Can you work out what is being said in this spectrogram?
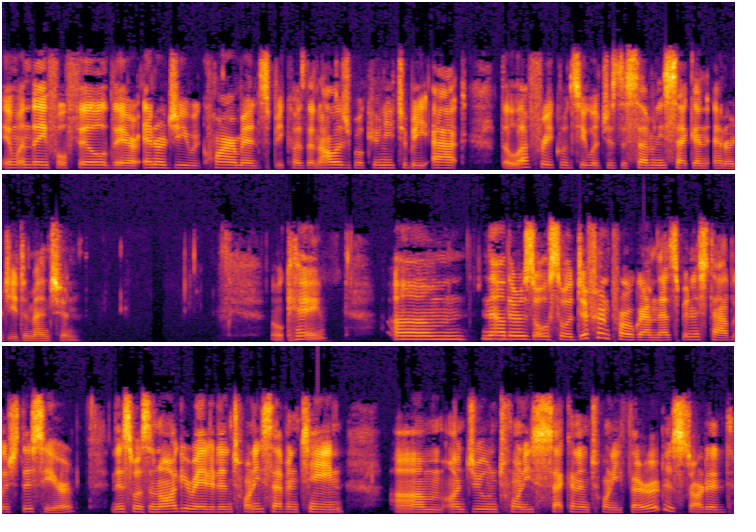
and when they fulfill their energy requirements because the knowledge book you need to be at the left frequency which is the 72nd energy dimension okay Um, now, there's also a different program that's been established this year. This was inaugurated in 2017 um, on June 22nd and 23rd. It started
